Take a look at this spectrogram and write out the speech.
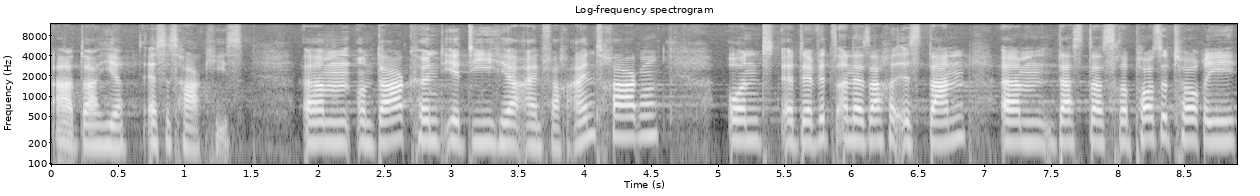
ah, da hier, SSH-Keys. Ähm, und da könnt ihr die hier einfach eintragen. Und äh, der Witz an der Sache ist dann, ähm, dass das Repository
